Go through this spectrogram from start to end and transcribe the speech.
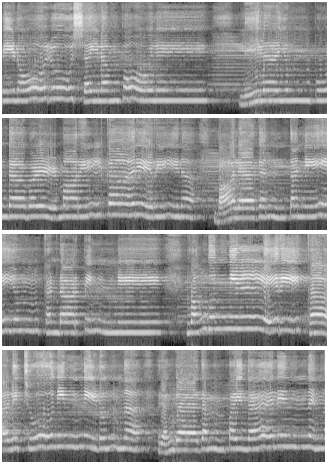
വീണോരു ശൈലം പോലെ. ലീലയും പൂണ്ടവൾ മാറിൽ കാരേറീന. ബാലകൻ തന്നെയും കണ്ടാർ പിന്നെ. വങ്കുന്നില്ലേറി കളിച്ചു നിന്നിടുന്ന രംഗതം പൈതലിന്നെന്ന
